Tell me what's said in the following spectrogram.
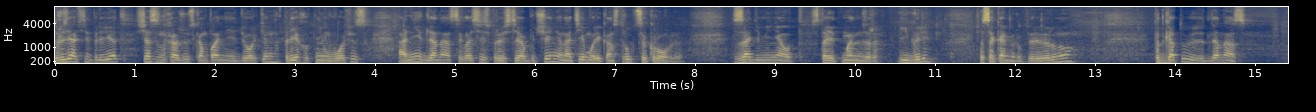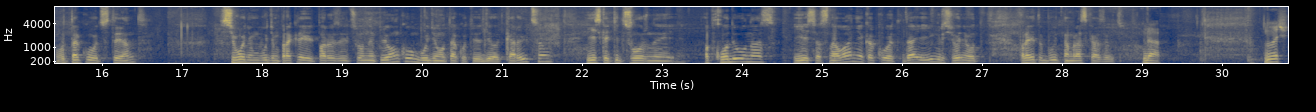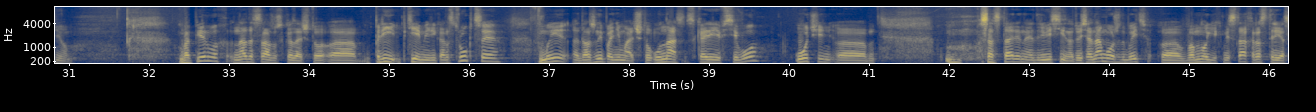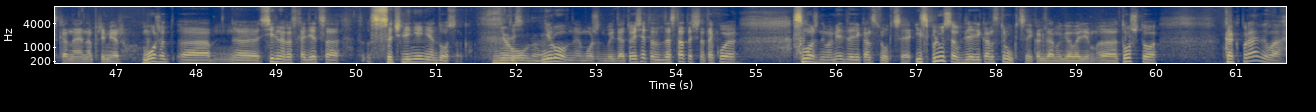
Друзья, всем привет! Сейчас я нахожусь в компании Деркин, приехал к ним в офис. Они для нас согласились провести обучение на тему реконструкции кровли. Сзади меня вот стоит менеджер Игорь. Сейчас я камеру переверну. Подготовили для нас вот такой вот стенд. Сегодня мы будем проклеивать пароизоляционную пленку, будем вот так вот ее делать корыцем. Есть какие-то сложные обходы у нас, есть основание какое-то, да, и Игорь сегодня вот про это будет нам рассказывать. Да. Ну, начнем. Во-первых, надо сразу сказать, что э, при теме реконструкции мы должны понимать, что у нас, скорее всего, очень э, состаренная древесина. То есть она может быть э, во многих местах растресканная, например. Может э, э, сильно расходиться сочленение досок. Неровная. Неровная может быть, да. То есть это достаточно такой сложный момент для реконструкции. Из плюсов для реконструкции, когда мы говорим, э, то, что, как правило,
